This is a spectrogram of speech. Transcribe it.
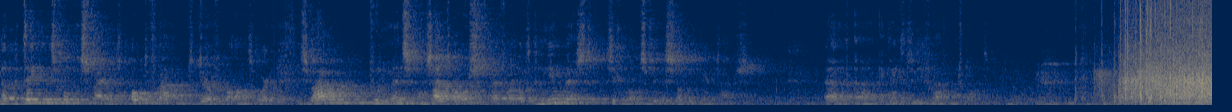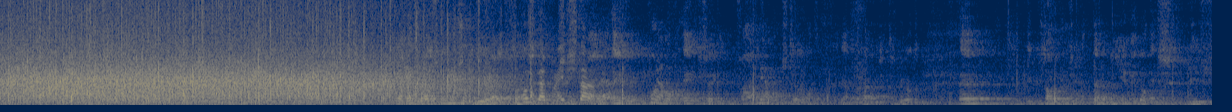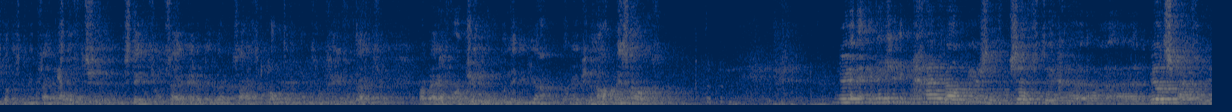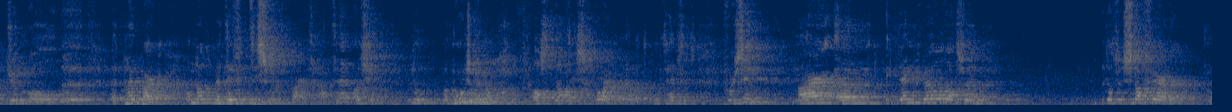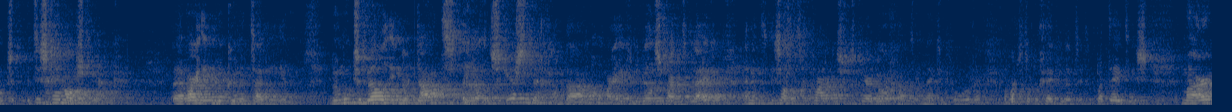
En dat betekent volgens mij dat we ook de vraag moeten durven beantwoorden. Is waarom voelen mensen van Zuidoost, bijvoorbeeld en Nieuw-West, zich in onze binnenstad niet meer thuis? En uh, ik denk dat we die vraag moeten Ja. Dus de deur uit. Dus oh, blijf maar even staan, hè? Even kort ja. nog één of twee vragen ja. stellen, want ja, daarna is het gebeurd. En ik zou kunnen zeggen, tuinieren, dat is lief, dat is met een klein ja. toffeltje, een steentje opzij werpen en daar een zaadje planten en dan komt er zo'n geveltuintje. Maar bij het woord jungle, dan denk ik, ja, dan heb je een hakmes nodig. Nu, weet je, ik begrijp wel de weerzin van Zef tegen um, uh, de beeldspraak van de jungle, de, het pretpark, omdat het met defetisme gepaard gaat. Hè? Als je, bedoel, wat moeten we nog als het dat is geworden? Hè? Wat, wat heeft het voor zin? Maar um, ik denk wel dat we, dat we een stap verder moeten. Het is geen rozenberg uh, waarin we kunnen tuinieren. We moeten wel inderdaad uh, ons eerst een weg gaan banen, om maar even in de beeldspraak te blijven. En het is altijd gevaarlijk als je te ver doorgaat in metaforen. Dan wordt het op een gegeven moment echt pathetisch. Maar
